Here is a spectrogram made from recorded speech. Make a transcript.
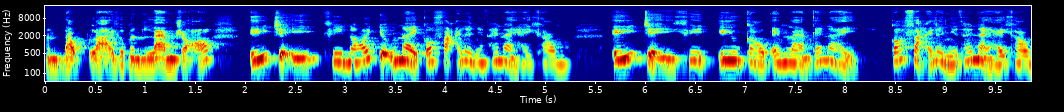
mình đọc lại và mình làm rõ ý chị khi nói chữ này có phải là như thế này hay không, ý chị khi yêu cầu em làm cái này có phải là như thế này hay không?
